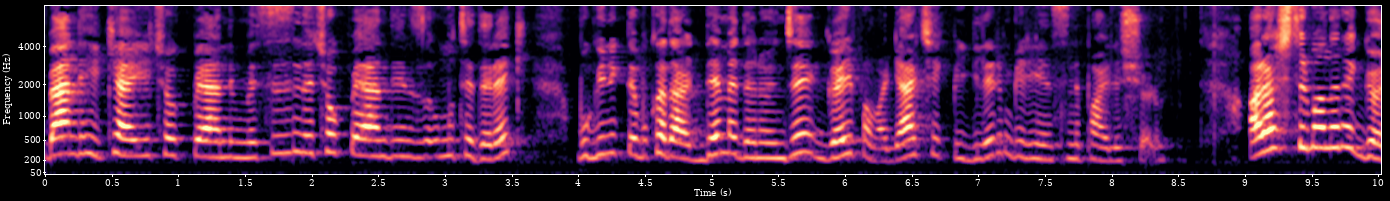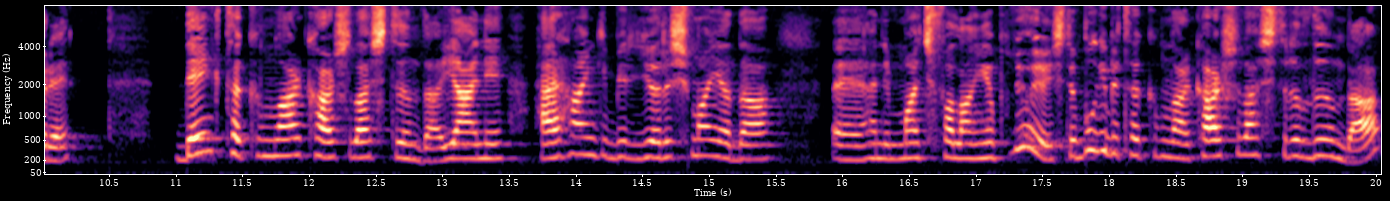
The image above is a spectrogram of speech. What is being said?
ben de hikayeyi çok beğendim ve sizin de çok beğendiğinizi umut ederek bugünlük de bu kadar demeden önce gayip ama gerçek bilgilerin bir yenisini paylaşıyorum. Araştırmalara göre denk takımlar karşılaştığında yani herhangi bir yarışma ya da e, hani maç falan yapılıyor ya işte bu gibi takımlar karşılaştırıldığında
